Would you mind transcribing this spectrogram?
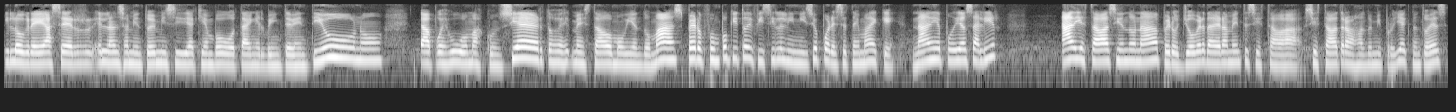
logré hacer el lanzamiento de mi CD aquí en Bogotá en el 2021 ya pues hubo más conciertos, me he estado moviendo más, pero fue un poquito difícil el inicio por ese tema de que nadie podía salir, nadie estaba haciendo nada, pero yo verdaderamente sí estaba, sí estaba trabajando en mi proyecto. Entonces,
